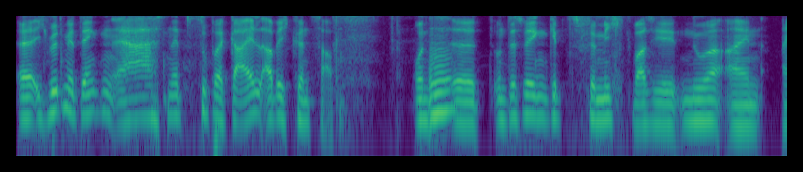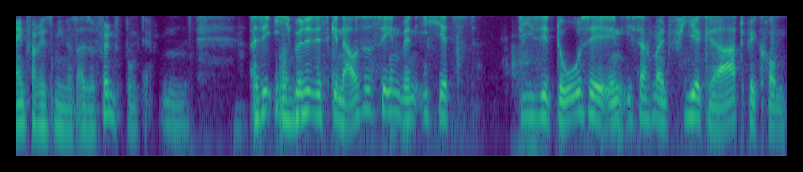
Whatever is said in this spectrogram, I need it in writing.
Äh, ich würde mir denken, ja, ist nicht super geil, aber ich könnte saufen. Und, äh, und deswegen gibt's für mich quasi nur ein einfaches Minus, also fünf Punkte. Also ich würde das genauso sehen, wenn ich jetzt diese Dose in, ich sag mal, in vier Grad bekomme.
